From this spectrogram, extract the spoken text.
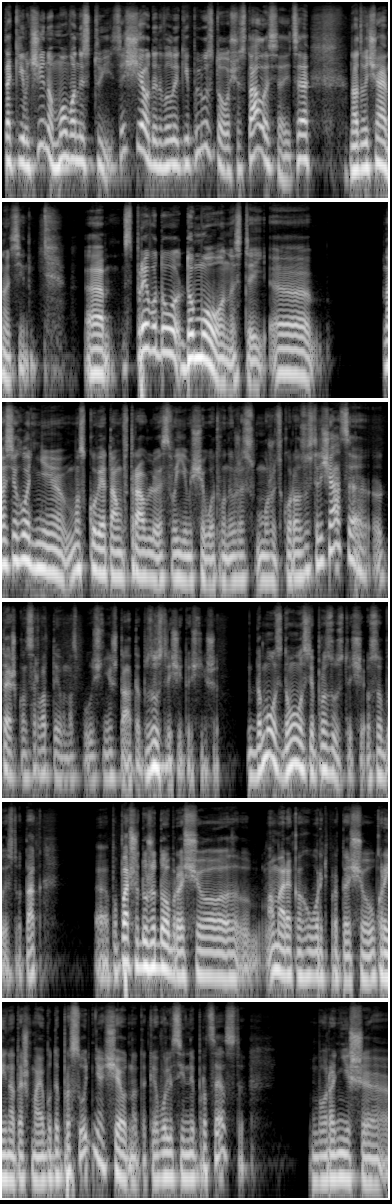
таким чином мова не стоїть. Це ще один великий плюс того, що сталося, і це надзвичайно цінно. Е, З приводу домовленостей. Е, на сьогодні Московія там втравлює своїм, що от вони вже можуть скоро зустрічатися. Теж консервативно Сполучені Штати, зустрічі, точніше. Домовилися, домовилися про зустрічі особисто, так? Е, По-перше, дуже добре, що Америка говорить про те, що Україна теж має бути присутня. Ще один такий еволюційний процес. Бо раніше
